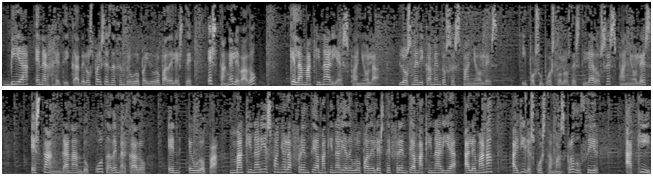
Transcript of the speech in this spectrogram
vía energética de los países de Centro Europa y de Europa del Este es tan elevado que la maquinaria española, los medicamentos españoles y, por supuesto, los destilados españoles están ganando cuota de mercado en Europa. Maquinaria española frente a maquinaria de Europa del Este, frente a maquinaria alemana, allí les cuesta más producir. Aquí,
